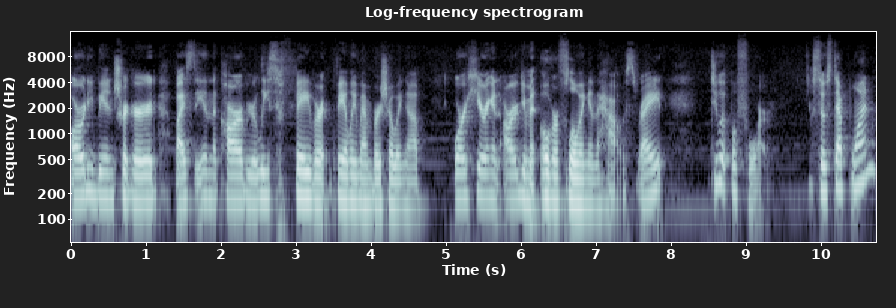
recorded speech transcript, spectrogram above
already being triggered by seeing the car of your least favorite family member showing up or hearing an argument overflowing in the house, right? Do it before. So, step one,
